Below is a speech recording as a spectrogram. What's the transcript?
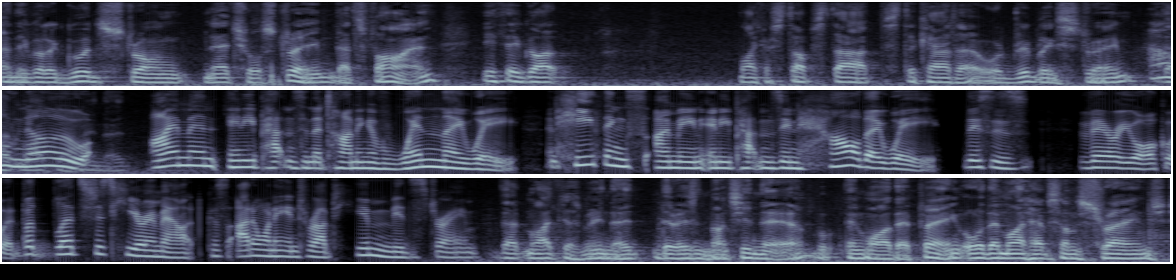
and they've got a good, strong, natural stream, that's fine. If they've got like a stop start staccato or dribbling stream. Oh no. I meant any patterns in the timing of when they wee. And he thinks I mean any patterns in how they wee. This is very awkward. But let's just hear him out because I don't want to interrupt him midstream. That might just mean that there isn't much in there, then why they're peeing, or they might have some strange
